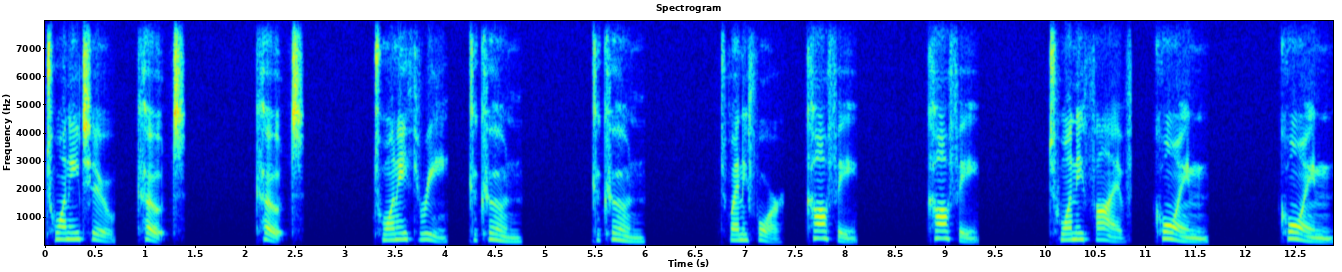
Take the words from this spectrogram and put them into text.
22. Coat. Coat. 23. Cocoon. Cocoon. 24. Coffee. Coffee. 25. Coin. Coin.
